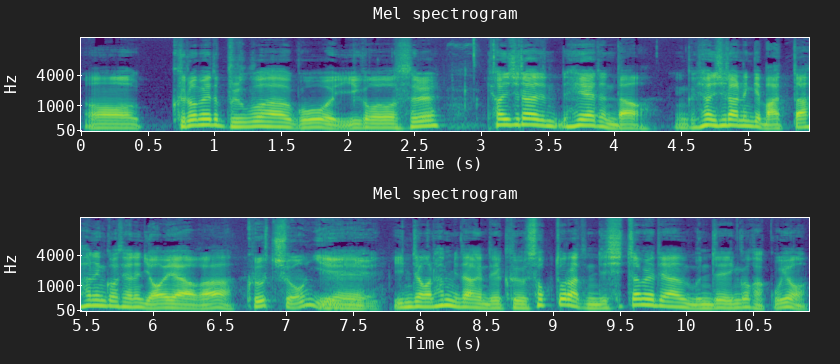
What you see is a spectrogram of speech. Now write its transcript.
어 그럼에도 불구하고 이것을 현실화해야 된다. 그러니까 현실화하는 게 맞다 하는 것에는 여야가 그렇죠. 예. 예, 예. 인정을 합니다. 근데 그 속도라든지 시점에 대한 문제인 것 같고요.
